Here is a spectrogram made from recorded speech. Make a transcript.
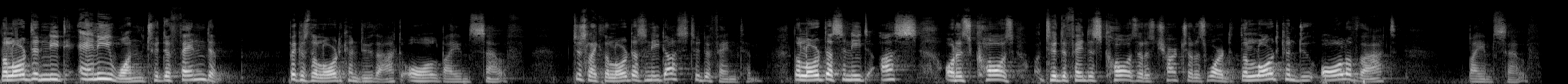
The Lord didn't need anyone to defend him because the Lord can do that all by himself. Just like the Lord doesn't need us to defend him. The Lord doesn't need us or his cause to defend his cause or his church or his word. The Lord can do all of that by himself.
